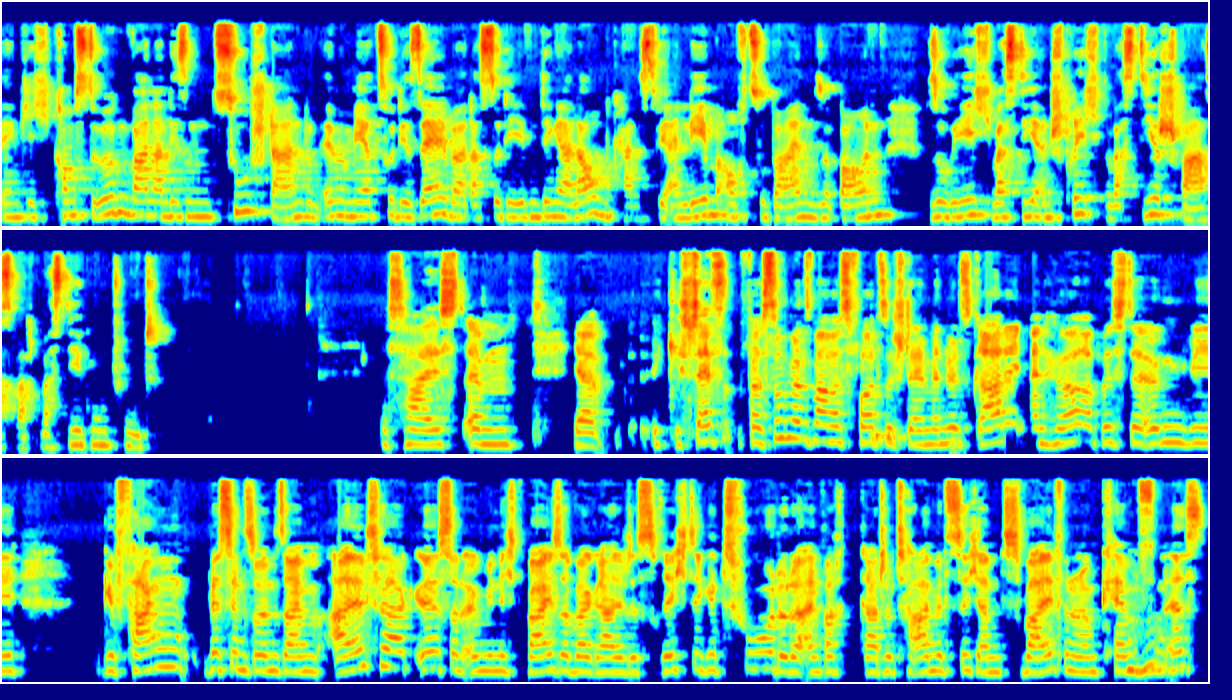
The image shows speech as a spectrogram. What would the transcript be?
denke ich, kommst du irgendwann an diesen Zustand und immer mehr zu dir selber, dass du dir eben Dinge erlauben kannst, wie ein Leben aufzubauen, so bauen, so wie ich, was dir entspricht, was dir Spaß macht, was dir gut tut. Das heißt, ähm, ja, versuchen wir uns mal was vorzustellen. Wenn du jetzt gerade ein Hörer bist, der irgendwie gefangen bisschen so in seinem Alltag ist und irgendwie nicht weiß, ob er gerade das Richtige tut oder einfach gerade total mit sich am Zweifeln und am Kämpfen mhm. ist,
